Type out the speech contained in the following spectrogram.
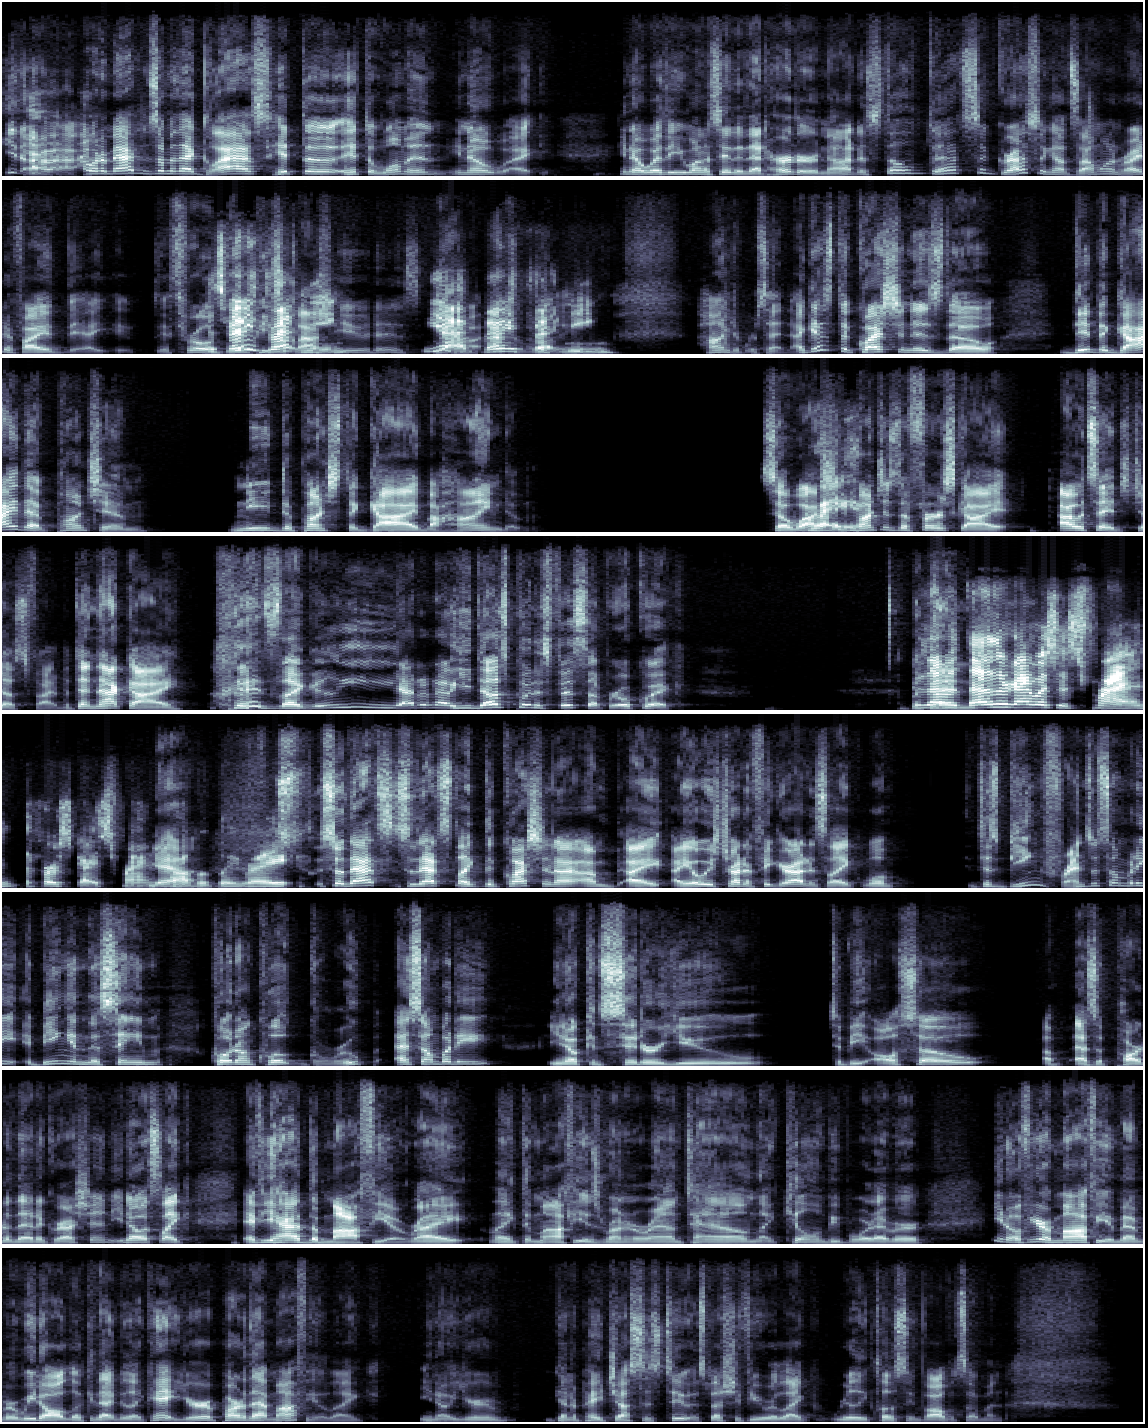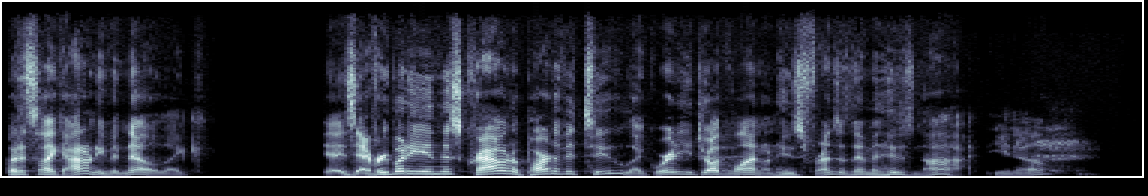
You know, I, I would imagine some of that glass hit the hit the woman. You know, I, you know whether you want to say that that hurt her or not, it's still that's aggressing on someone, right? If I, I throw a It's big very piece of glass at threatening. you, it is. Yeah, very threatening. Hundred percent. I guess the question is though, did the guy that punched him need to punch the guy behind him? So watch, he Right. punches the first guy. I would say it's justified, but then that guy, it's like I don't know. He does put his fists up real quick. But that then- the other guy was his friend, the first guy's friend, Yeah. probably, right? So that's so that's like the question I, I'm I I always try to figure out is like, well, does being friends with somebody, being in the same quote unquote group as somebody, you know, consider you to be also as a part of that aggression? You know, it's like if you had the mafia, right? Like the mafia is running around town, like killing people, whatever. You know, if you're a mafia member, we'd all look at that and be like, hey, you're a part of that mafia. Like, you know, you're gonna pay justice too, especially if you were like really closely involved with someone. But it's like I don't even know. Like, is everybody in this crowd a part of it too? Like, where do you draw the line on who's friends with them and who's not? You know?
